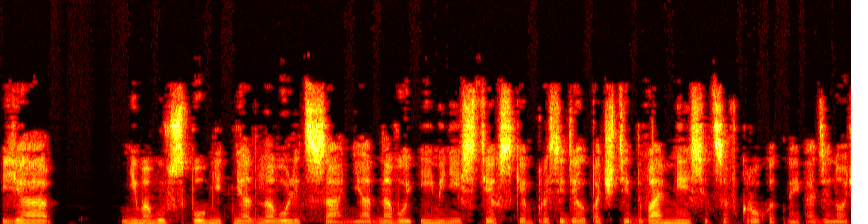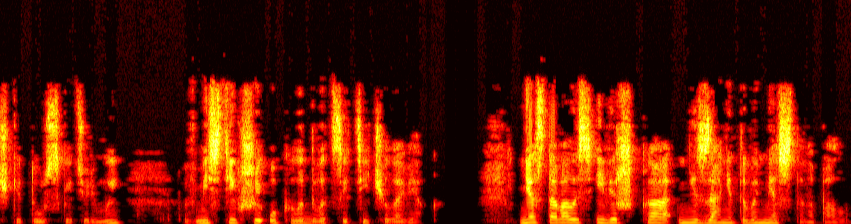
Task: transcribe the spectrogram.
Я не могу вспомнить ни одного лица, ни одного имени из тех, с кем просидел почти два месяца в крохотной одиночке тульской тюрьмы, вместившей около двадцати человек. Не оставалось и вершка незанятого места на полу.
